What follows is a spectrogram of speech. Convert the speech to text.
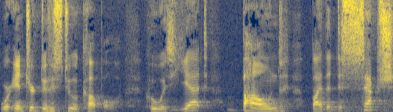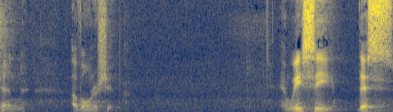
we're introduced to a couple who was yet bound by the deception of ownership. And we see this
